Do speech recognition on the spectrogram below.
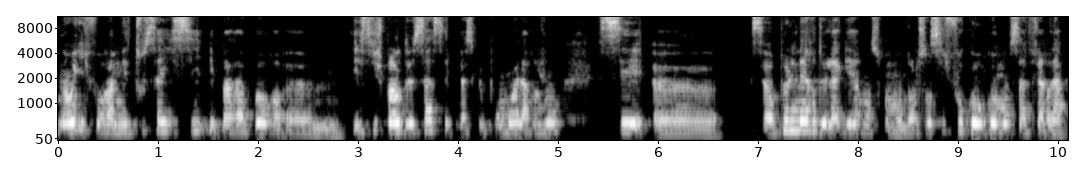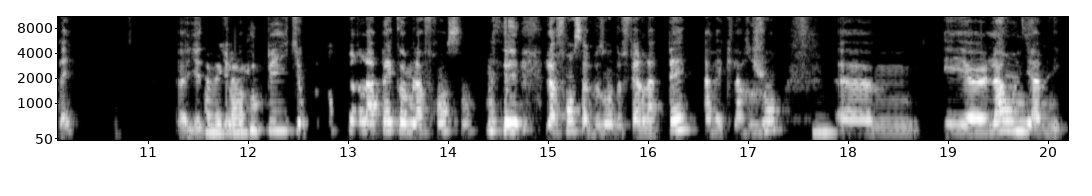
non, il faut ramener tout ça ici. Et par rapport, euh, et si je parle de ça, c'est parce que pour moi, l'argent, c'est euh, c'est un peu le nerf de la guerre en ce moment, dans le sens il faut qu'on commence à faire la paix. Euh, il y a, y a beaucoup de pays qui ont besoin de faire la paix comme la France, hein. la France a besoin de faire la paix avec l'argent. Mm. et là, on y est amené.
